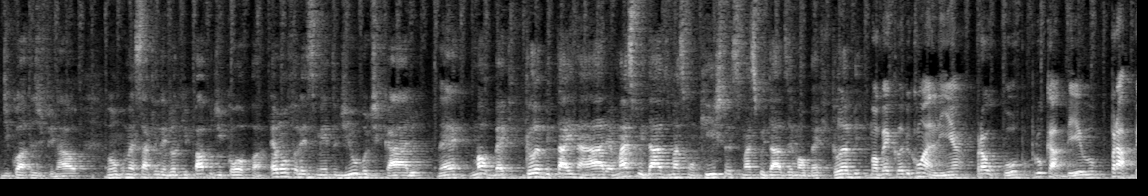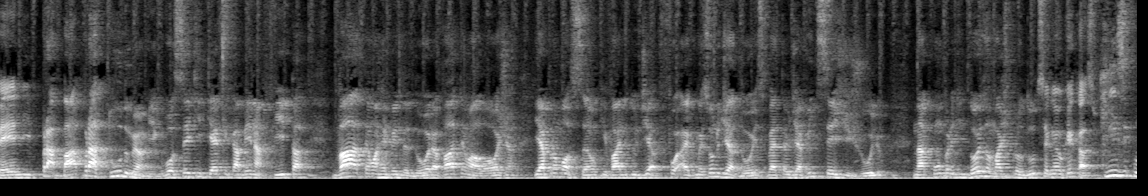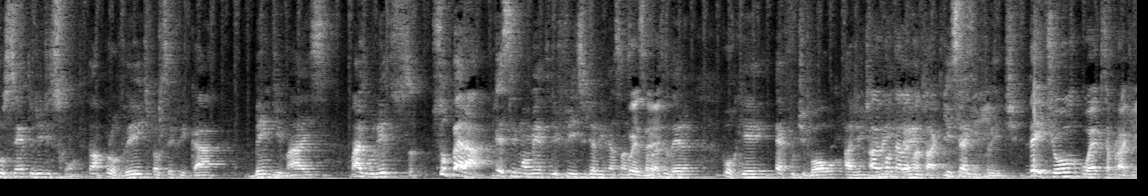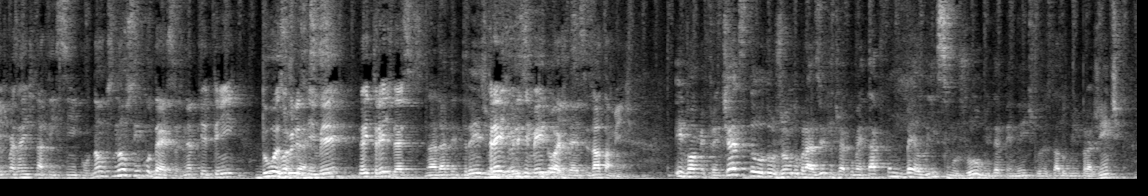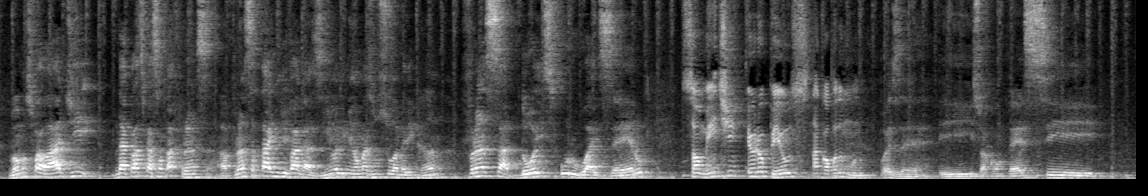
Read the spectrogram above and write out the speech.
de quartas de final. Vamos começar aqui lembrando que Papo de Copa é um oferecimento de U Boticário, né? Malbec Club tá aí na área. Mais cuidados, mais conquistas. Mais cuidados é Malbec Club. Malbec Club com a linha para o corpo, para o cabelo, para a pele, para bar, para tudo, meu amigo. Você que quer ficar bem na fita, vá até uma revendedora, vá até uma loja e a promoção que vale do dia aí começou no dia 2, vai até o dia 26 de julho. Na compra de dois ou mais produtos, você ganha o que, Cássio? 15% de desconto. Então aproveite para você ficar bem demais, mais bonito, su- superar esse momento difícil de eliminação da seleção é. brasileira, porque é futebol, a gente Ah, não impede levantar aqui. e segue assim, em frente. Deitou o Hexa pra gente, mas a gente ainda tem cinco. Não, não cinco dessas, né? Porque tem duas, Duas dessas. Rimet, nem três dessas. Na verdade tem três Três Julius Julius Rimet e duas dessas, exatamente. E vamos em frente. Antes do, do jogo do Brasil, que a gente vai comentar, que foi um belíssimo jogo, independente do resultado ruim pra gente, vamos falar de, da classificação da França. A França tá indo devagarzinho, eliminou mais um sul-americano. França 2, Uruguai 0. Somente europeus na Copa do Mundo. Pois é, e isso acontece,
